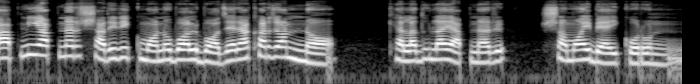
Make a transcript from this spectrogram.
আপনি আপনার শারীরিক মনোবল বজায় রাখার জন্য খেলাধুলায় আপনার সময় ব্যয় করুন।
